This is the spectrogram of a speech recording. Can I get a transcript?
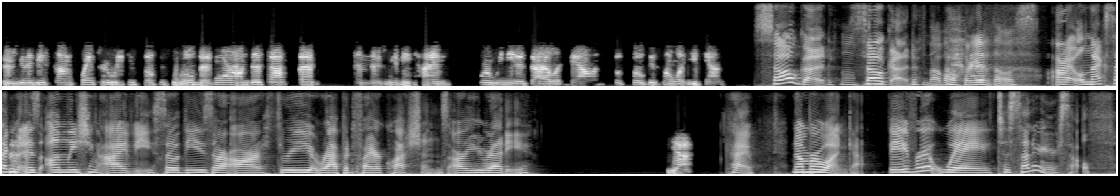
There's going to be some points where we can focus a little bit more on this aspect, and there's going to be times where we need to dial it down. So focus on what you can. So good. Mm-hmm. So good. Love all three of those. all right. Well, next segment is Unleashing Ivy. So these are our three rapid fire questions. Are you ready? Yes. Okay. Number one, Kat. Favorite way to center yourself?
